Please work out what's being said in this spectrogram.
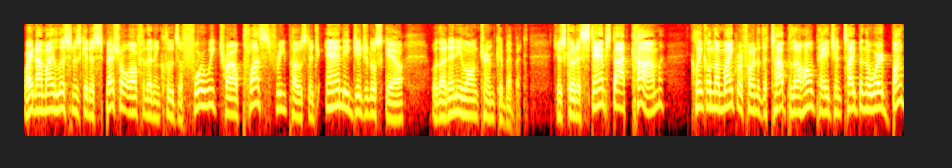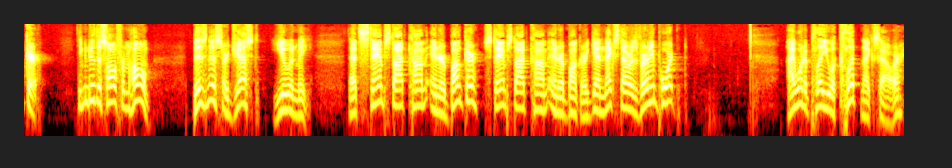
Right now, my listeners get a special offer that includes a four week trial plus free postage and a digital scale without any long term commitment. Just go to stamps.com, click on the microphone at the top of the homepage, and type in the word bunker. You can do this all from home, business, or just you and me. That's stamps.com, enter bunker, stamps.com, enter bunker. Again, next hour is very important. I want to play you a clip next hour.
